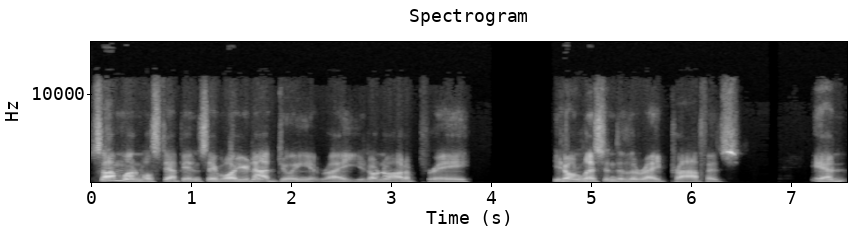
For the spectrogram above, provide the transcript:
Someone will step in and say, Well, you're not doing it right. You don't know how to pray. You don't listen to the right prophets. And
